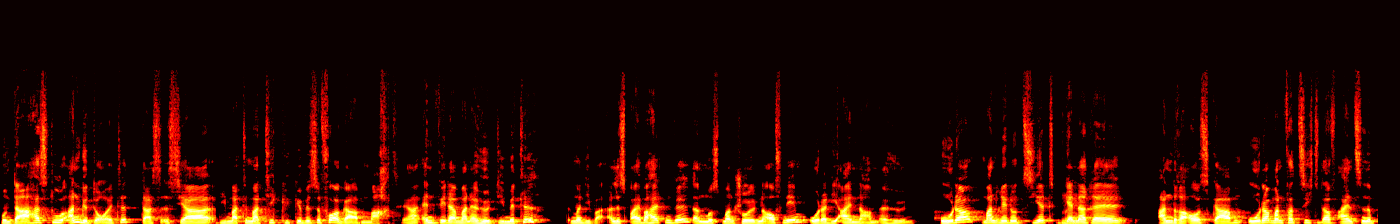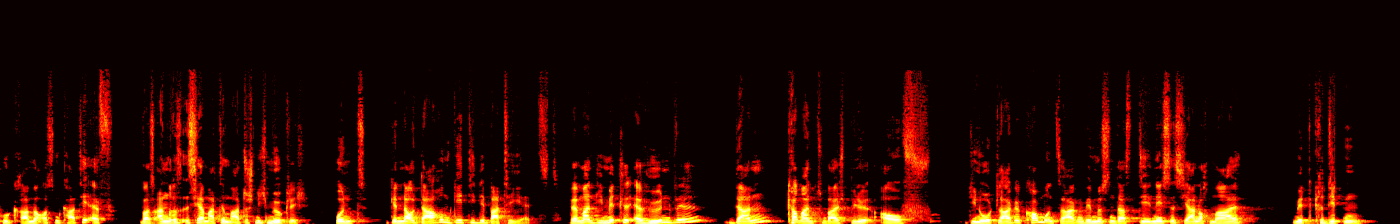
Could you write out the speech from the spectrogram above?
Und da hast du angedeutet, dass es ja die Mathematik gewisse Vorgaben macht. Ja, entweder man erhöht die Mittel, wenn man die alles beibehalten will, dann muss man Schulden aufnehmen oder die Einnahmen erhöhen. Oder man reduziert generell andere Ausgaben oder man verzichtet auf einzelne Programme aus dem KTF. Was anderes ist ja mathematisch nicht möglich. Und genau darum geht die Debatte jetzt. Wenn man die Mittel erhöhen will, dann kann man zum Beispiel auf die Notlage kommen und sagen, wir müssen das nächstes Jahr nochmal mit Krediten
